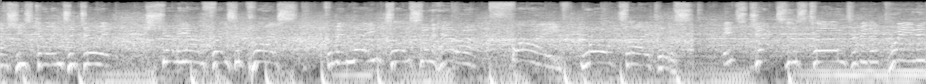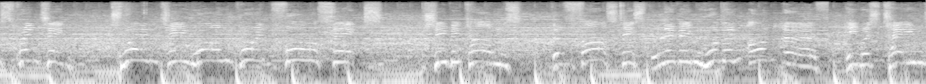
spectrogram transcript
and she's going to do it. Shelly Ann Fraser Pryce from Elaine Thompson Herah, five world titles. It's Jackson's turn to be the queen of sprinting. 21.46. She becomes the fastest living woman on earth. He was tamed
